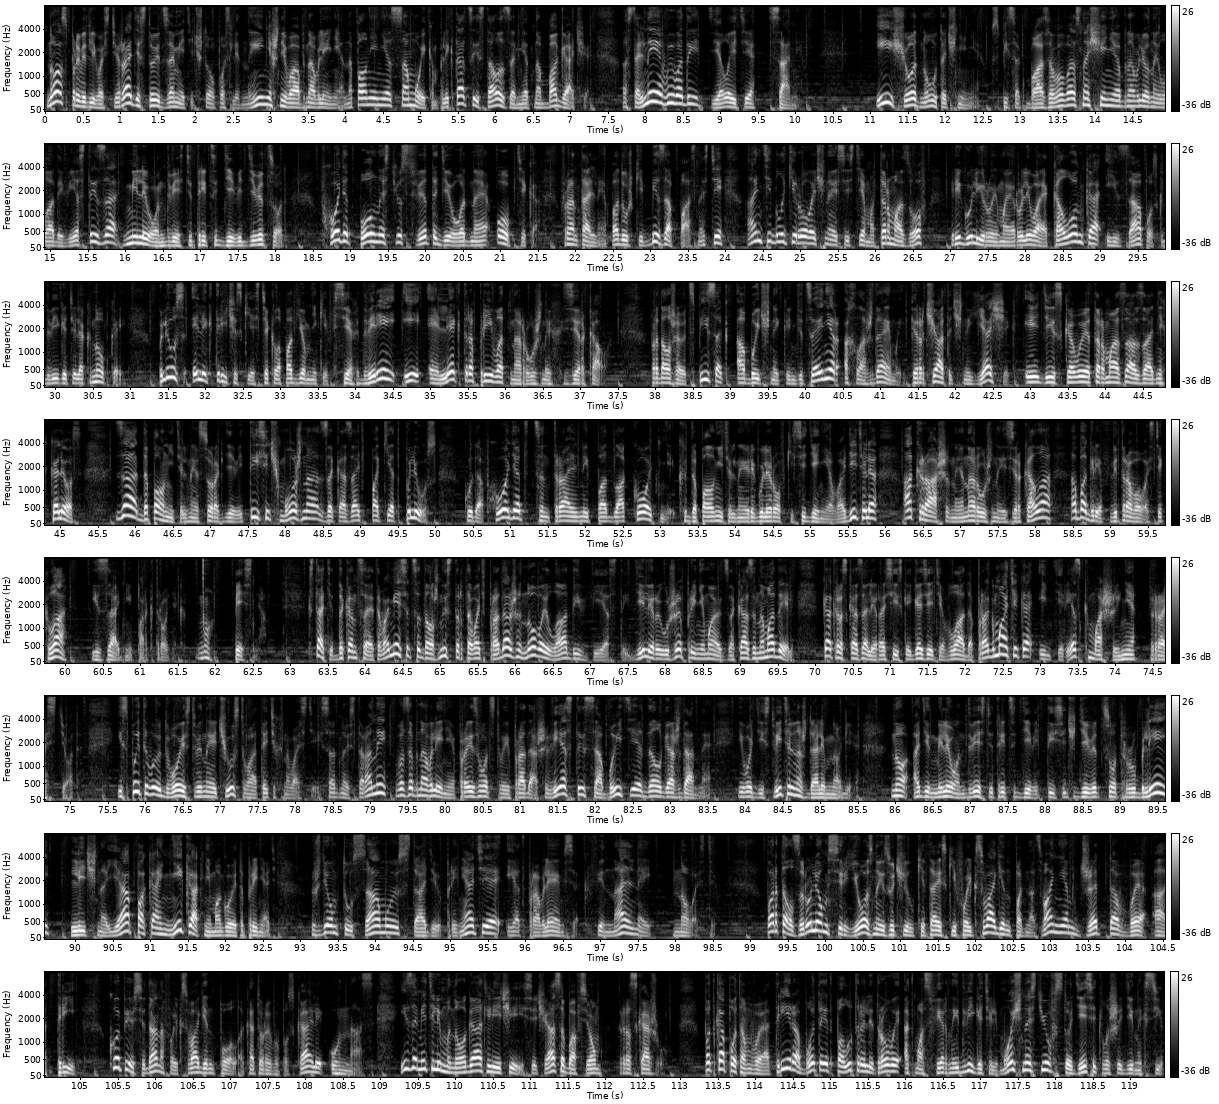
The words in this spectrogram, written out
Но справедливости ради стоит заметить, что после нынешнего обновления наполнение самой комплектации стало заметно богаче. Остальные выводы делайте сами. И еще одно уточнение. В список базового оснащения обновленной Лады Весты за 1 239 900 входит полностью светодиодная оптика, фронтальные подушки безопасности, антиблокировочная система тормозов, регулируемая рулевая колонка и запуск двигателя кнопкой, плюс электрические стеклоподъемники всех дверей и электропривод наружных зеркал. Продолжают список обычный кондиционер, охлаждаемый, перчаточный ящик и дисковые тормоза задних колес. За дополнительные 49 тысяч можно заказать пакет плюс, куда входят центральный подлокотник, дополнительные регулировки сидения водителя, окрашенные наружные зеркала, обогрев ветрового стекла и задний парктроник. Ну, песня. Кстати, до конца этого месяца должны стартовать продажи новой Лады Весты. Дилеры уже принимают заказы на модель. Как рассказали российской газете «Влада Прагматика», интерес к машине растет. Испытываю двойственные чувства от этих новостей. С одной стороны, возобновление производства и продаж Весты – событие долгожданное. Его действительно ждали многие. Но 1 миллион 239 тысяч 900 рублей лично я пока никак не могу это принять ждем ту самую стадию принятия и отправляемся к финальной новости. Портал «За рулем» серьезно изучил китайский Volkswagen под названием Jetta VA3, копию седана Volkswagen Polo, который выпускали у нас. И заметили много отличий, сейчас обо всем расскажу. Под капотом VA3 работает полуторалитровый атмосферный двигатель мощностью в 110 лошадиных сил.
